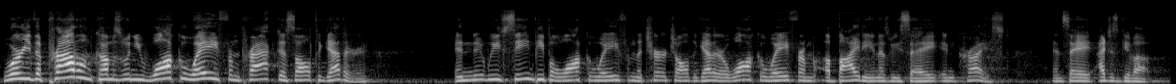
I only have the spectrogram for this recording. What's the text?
Where the problem comes when you walk away from practice altogether. And we've seen people walk away from the church altogether, walk away from abiding, as we say, in Christ, and say, I just give up.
